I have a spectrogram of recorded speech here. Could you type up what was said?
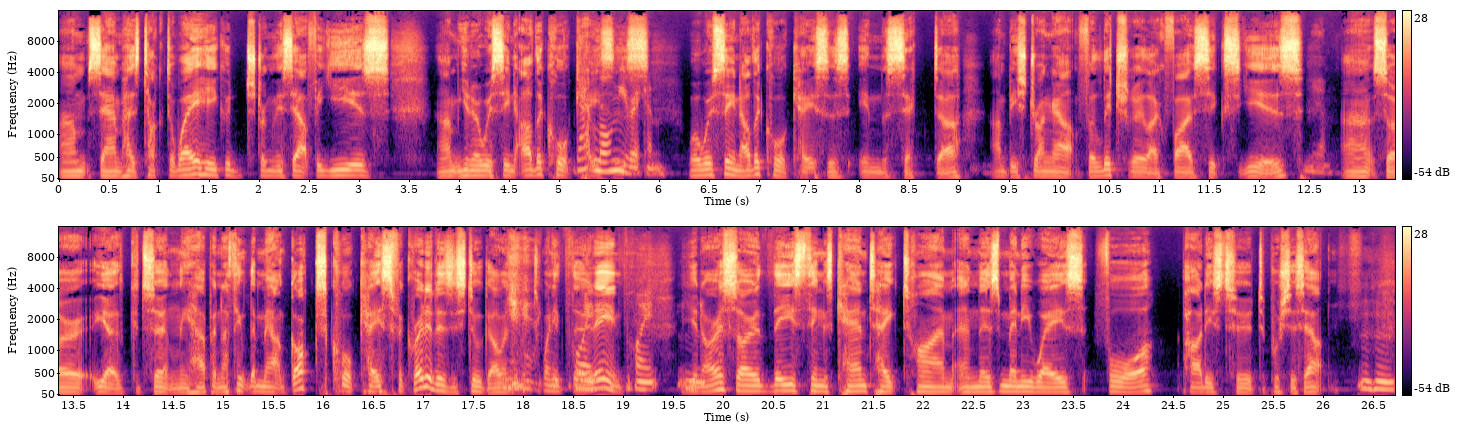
um, Sam has tucked away. He could string this out for years. Um, you know, we've seen other court That cases. long, you reckon? Well, we've seen other court cases in the sector um, be strung out for literally like five, six years. Yeah. Uh, so, yeah, it could certainly happen. I think the Mount Gox court case for creditors is still going Yeah, from good point, 2013. good point. You know, so these things can take time, and there's many ways for parties to to push this out. Mm-hmm.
